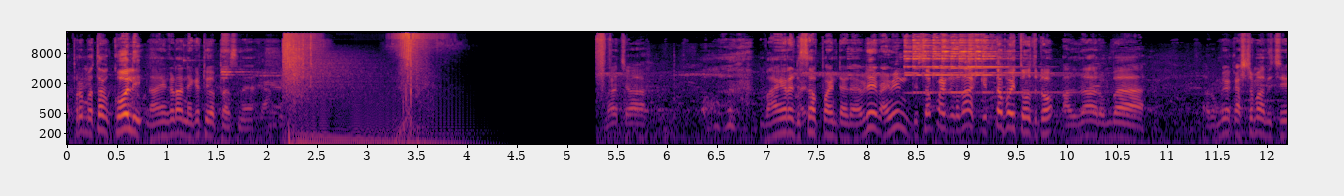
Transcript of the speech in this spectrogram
அப்புறம் மொத்தம் கோலி. நான் எங்கடா நெகட்டிவா பேசினேன்? மேட்சா பயங்கர டிசப்பாயிண்டட் அப்படியே ஐ மீன் டிசப்பாயிண்டட் தான் கிட்ட போய் தோத்துட்டோம். அதுதான் ரொம்ப ரொம்ப கஷ்டமாக இருந்துச்சு.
